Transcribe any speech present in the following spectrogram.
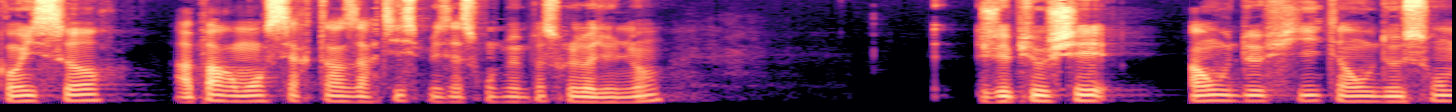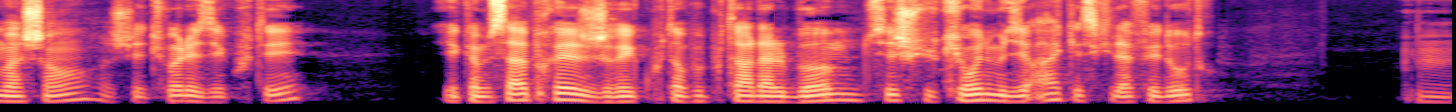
Quand il sort, à part vraiment certains artistes, mais ça se compte même pas sur les doigts d'une main, je vais piocher un ou deux feats, un ou deux sons, machin. Je vais, tu vois, les écouter. Et comme ça, après, je réécoute un peu plus tard l'album. Tu sais, je suis curieux de me dire, ah, qu'est-ce qu'il a fait d'autre? Mm.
